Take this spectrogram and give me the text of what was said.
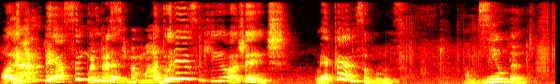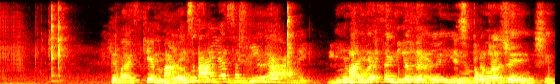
Olha Né? que peça linda. Põe pra cima a manga. Adorei essa aqui, ó, gente. Minha cara essa blusa. Vamos Linda. O que mais que mais? temos Ai, essa aqui, aqui? Carmen. Linda, olha essa aí linda. também, ela é linda, Esse tom de azul. gente.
